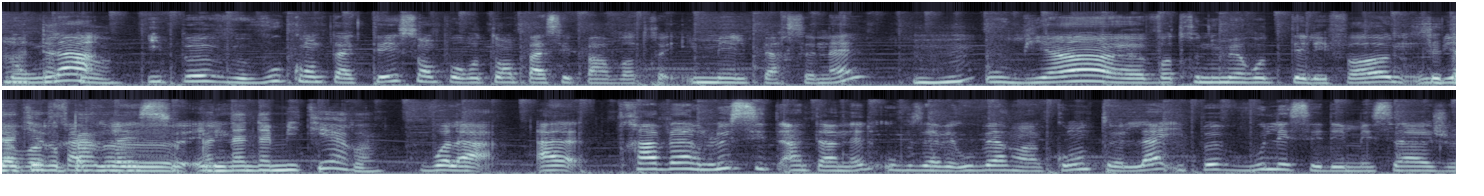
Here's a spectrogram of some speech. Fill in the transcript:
Ah, Donc là, ils peuvent vous contacter sans pour autant passer par votre email personnel Mhm. ou bien euh, votre numéro de téléphone ou bien votre par adresse euh, un indemnitaire. Voilà, à travers le site internet où vous avez ouvert un compte. Là, ils peuvent vous laisser des messages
